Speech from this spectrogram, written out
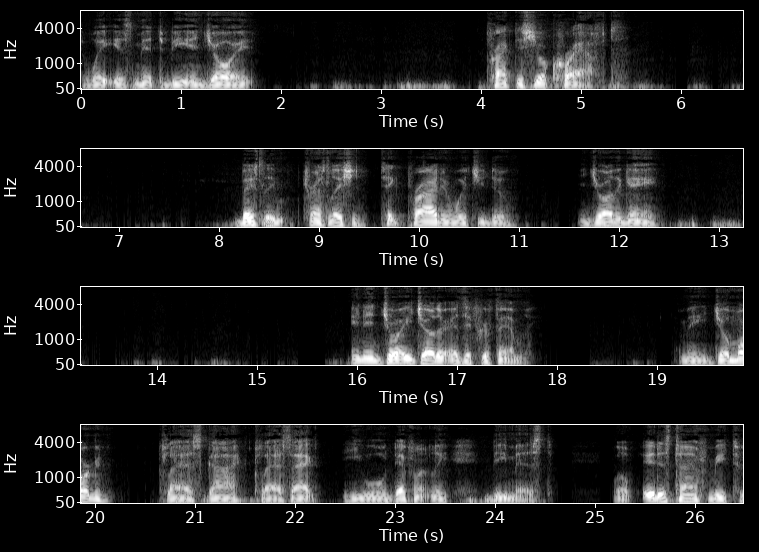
the way it's meant to be enjoyed. Practice your craft. Basically, translation take pride in what you do, enjoy the game, and enjoy each other as if you're family. I mean, Joe Morgan, class guy, class act. He will definitely be missed. Well, it is time for me to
